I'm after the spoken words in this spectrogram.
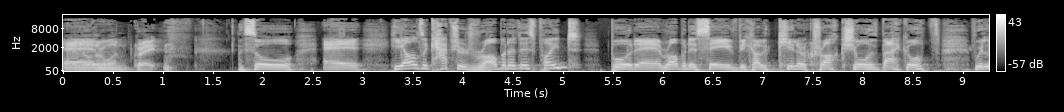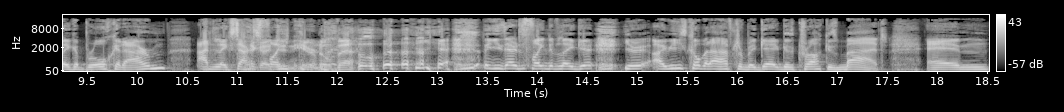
another Um, one. Great. So uh, he also captures Robin at this point, but uh, Robin is saved because Killer Croc shows back up with like a broken arm and like starts Like I fighting. didn't hear him. no bell. yeah, like he starts fighting him like you're. I mean, he's coming after him again because Croc is mad. Um,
